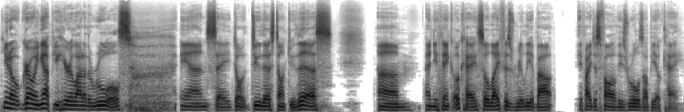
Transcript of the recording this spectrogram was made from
you know, growing up, you hear a lot of the rules, and say, don't do this, don't do this, um, and you think, okay, so life is really about if I just follow these rules, I'll be okay.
